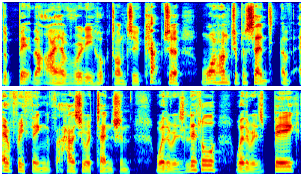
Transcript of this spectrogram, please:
the bit that I have really hooked onto. Capture 100% of everything that has your attention, whether it's little, whether it's big,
